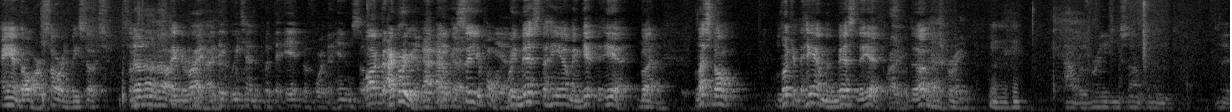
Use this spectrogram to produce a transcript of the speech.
and or, sorry to be such. such no, no, no, stickler you're right, I think we tend to put the it before the him so. Well, I I agree with you, I, I can see your point. yeah. We miss the him and get the it, but let's don't look at the him and miss the it, Right. the other extreme. Mm-hmm. I was reading something that,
